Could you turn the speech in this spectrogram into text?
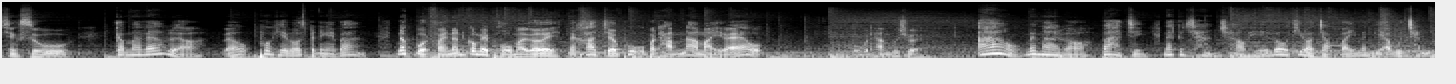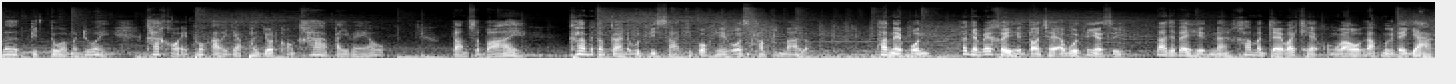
เสียงซู กลับมาแล้วเหรอ แล้วพวกเฮโรสเป็นยังไงบ้าง นักบวชฝ่ายนั้นก็ไม่โผล่มาเลย แต่ข้าเจอผู้อุปถัมภ์หน้าใหม่แล้ว อุปถัมภ์ผู้ช่วย อ้าว ไม่มาเหรอ บ้าจริง นักเดินทางชาวเฮโร่ที่เราจับไว้มันมีอาวุธชั้นเลิศติดตัวมาด้วย ข้าขอไอ้พวกอารยพยศของข้าไปแล้ว ตามสบาย ข้าไม่ต้องการอาวุธปีศาจที่พวกเฮโรสทำขึ้นมาหรอก ท่านนายพลท่านยังไม่เคยเห็นตอนใช้อาวุธนี่สิ น่าจะได้เห็นนะ ข้ามั่นใจว่าแขกของเรารับมือได้ยาก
